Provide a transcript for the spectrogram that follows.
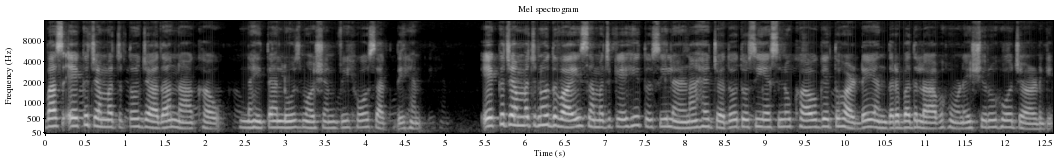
ਬਸ ਇੱਕ ਚਮਚ ਤੋਂ ਜ਼ਿਆਦਾ ਨਾ ਖਾਓ, ਨਹੀਂ ਤਾਂ ਲੂਜ਼ ਮੋਸ਼ਨ ਵੀ ਹੋ ਸਕਦੇ ਹਨ। ਇੱਕ ਚਮਚ ਨੂੰ ਦਵਾਈ ਸਮਝ ਕੇ ਹੀ ਤੁਸੀਂ ਲੈਣਾ ਹੈ। ਜਦੋਂ ਤੁਸੀਂ ਇਸ ਨੂੰ ਖਾਓਗੇ, ਤੁਹਾਡੇ ਅੰਦਰ ਬਦਲਾਵ ਹੋਣੇ ਸ਼ੁਰੂ ਹੋ ਜਾਣਗੇ।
